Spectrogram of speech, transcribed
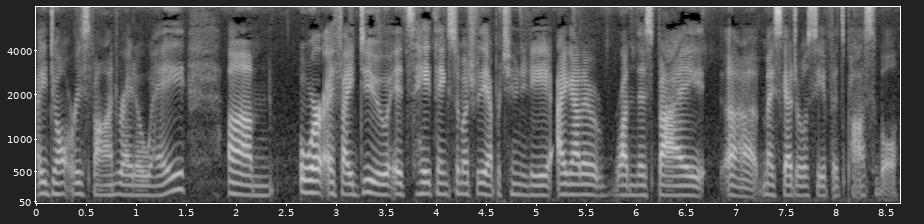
I don't respond right away. Um, or if I do, it's hey, thanks so much for the opportunity. I got to run this by uh, my schedule to see if it's possible.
